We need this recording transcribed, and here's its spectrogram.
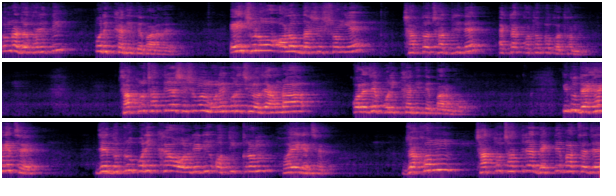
তোমরা যথারীতি পরীক্ষা দিতে পারবে। এই ছিল অলোক দাসের সঙ্গে ছাত্রছাত্রীদের একটা কথোপকথন। ছাত্রছাত্রীরা সে সময় মনে করেছিল যে আমরা কলেজে পরীক্ষা দিতে পারব। কিন্তু দেখা গেছে যে দুটো পরীক্ষা অলরেডি অতিক্রম হয়ে গেছে। যখন ছাত্রছাত্রীরা দেখতে পাচ্ছে যে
